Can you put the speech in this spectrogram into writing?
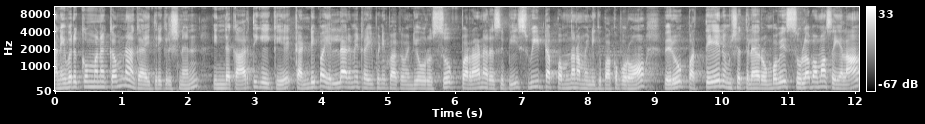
அனைவருக்கும் வணக்கம். நான் காயத்ரி கிருஷ்ணன். இந்த கார்த்திகைக்கு கண்டிப்பாக எல்லாருமே ட்ரை பண்ணி பார்க்க வேண்டிய ஒரு சூப்பரான ரெசிபி ஸ்வீட் அப்பம் தான் நம்ம இன்றைக்கி பார்க்க போகிறோம் வெறும் பத்தே நிமிஷத்தில் ரொம்பவே சுலபமாக செய்யலாம்.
